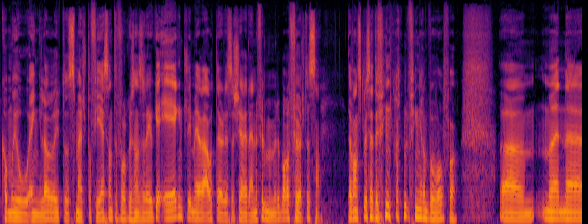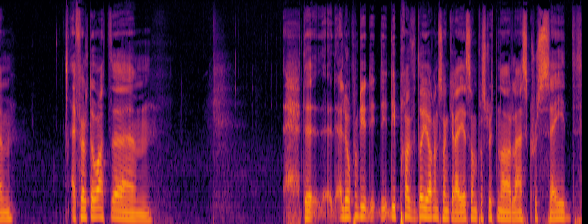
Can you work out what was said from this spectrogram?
kommer jo engler ut og smelter fjesene til folk, og sånn, så det er jo ikke egentlig mer out there det som skjer i denne filmen, men det bare føltes sånn. Det er vanskelig å sette fingeren, fingeren på hvorfor. Um, men um, jeg følte òg at um, det, Jeg lurer på om de, de, de prøvde å gjøre en sånn greie som på slutten av Last Crusade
